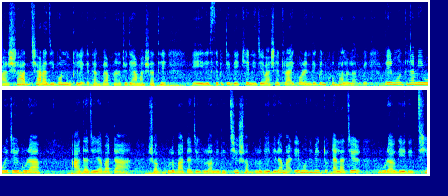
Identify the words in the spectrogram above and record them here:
আর স্বাদ সারা জীবন মুখে লেগে থাকবে। আপনারা যদি আমার সাথে এই রেসিপিটি দেখে নিজে বাসায় ট্রাই করেন, দেখবেন খুব ভালো লাগবে। তো এর মধ্যে আমি মরিচের গুঁড়া, আদা জিরা বাটা, সবগুলো বাটা যেগুলো আমি দিচ্ছি সবগুলো দিয়ে দিলাম। আর এর মধ্যে আমি একটু এলাচের গুঁড়াও দিয়ে দিচ্ছি।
